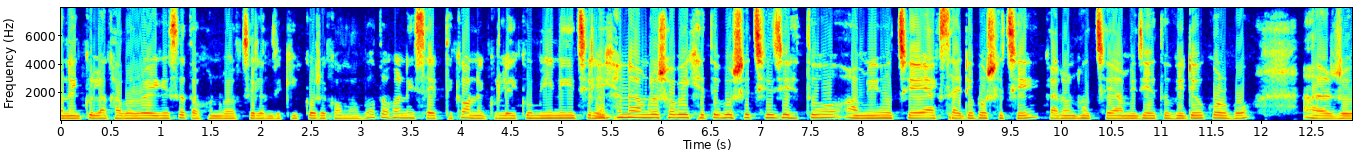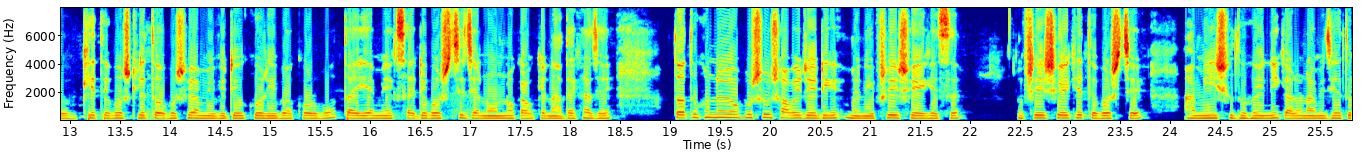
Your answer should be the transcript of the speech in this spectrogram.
অনেকগুলো খাবার হয়ে গেছে, তখন ভাবছিলাম যে কি করে কমাবো? তখন এই সাইড থেকে অনেকগুলোই কমিয়ে নিয়েছিলাম। এখানে আমরা সবাই খেতে বসেছি, যেহেতু আমি হচ্ছে এক সাইডে বসেছি। কারণ হচ্ছে আমি যেহেতু ভিডিও করব, আর খেতে বসলে তো অবশ্যই আমি ভিডিও করি বা করব। তাই আমি এক সাইডে বসছি যেন অন্য কাউকে না দেখা যায়। ততক্ষণে অবশ্য সবাই রেডি মানে ফ্রেশ হয়ে গেছে। ফ্রেশ হয়ে খেতে বসছে। আমি শুধু হইনি, কারণ আমি যেহেতু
